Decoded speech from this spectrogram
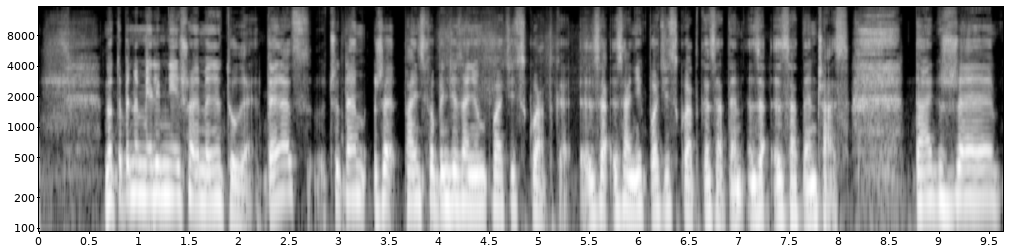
no to będą mieli mniejszą emeryturę. Teraz czytam, że państwo będzie za nią płacić składkę, za, za nich płacić składkę za ten, za, za ten czas. Także,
